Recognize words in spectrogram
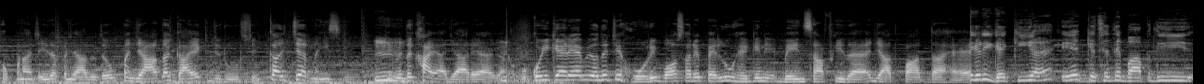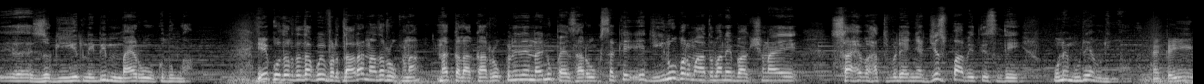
ਥੋਪਣਾ ਚਾਹੀਦਾ ਪੰਜਾਬ ਦੇ ਤੇ ਉਹ ਪੰਜਾਬ ਦਾ ਗਾਇਕ ਜ਼ਰੂਰ ਸੀ ਕਲਚਰ ਨਹੀਂ ਸੀ ਜਿਵੇਂ ਦਿਖਾਇਆ ਜਾ ਰਿਹਾ ਹੈਗਾ। ਕੋਈ ਕਹਿ ਰਿਹਾ ਵੀ ਉਹਦੇ 'ਚ ਹੋਰ ਵੀ ਬਹੁਤ ਸਾਰੇ ਪਹਿਲੂ ਹੈਗੇ ਨੇ ਬੇਇਨਸਾਫੀ ਦਾ ਹੈ ਜਾਤ ਪਾਤ ਦਾ ਹੈ। ਜਿਹੜੀ ਗਾਇਕੀ ਹੈ ਇਹ ਕਿਸੇ ਦੇ ਬਾਪ ਦੀ ਜ਼ਗੀਰ ਨਹੀਂ ਵੀ ਮੈਂ ਰੋਕ ਦੂੰਗਾ। ਇਹ ਕੁਦਰਤ ਦਾ ਕੋਈ ਵਰਤਾਰਾ ਨਾ ਤਾਂ ਰੋਕਣਾ ਨਾ ਕਲਾਕਾਰ ਰੋਕਣੇ ਨੇ ਨਾ ਇਹਨੂੰ ਪੈਸਾ ਰੋਕ ਸਕੇ। ਇਹ ਜਿਹਨੂੰ ਪਰਮਾਤਮਾ ਨੇ ਬਖਸ਼ਣਾ ਹੈ ਸਾਹਿਬ ਹੱਥ ਵਡਿਆਈਆਂ ਜਿਸ ਭਾਵੇਂ ਤਿਸ ਦੇ ਉਹਨੇ ਮੂਹਰੇ ਆਉਣੀਆਂ ਮੈਂ ਕਈ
